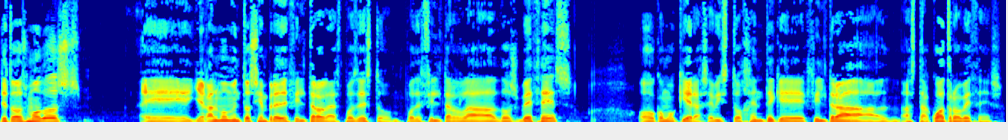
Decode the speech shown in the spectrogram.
De todos modos, eh, llega el momento siempre de filtrarla después de esto. Puedes filtrarla dos veces o como quieras. He visto gente que filtra hasta cuatro veces.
